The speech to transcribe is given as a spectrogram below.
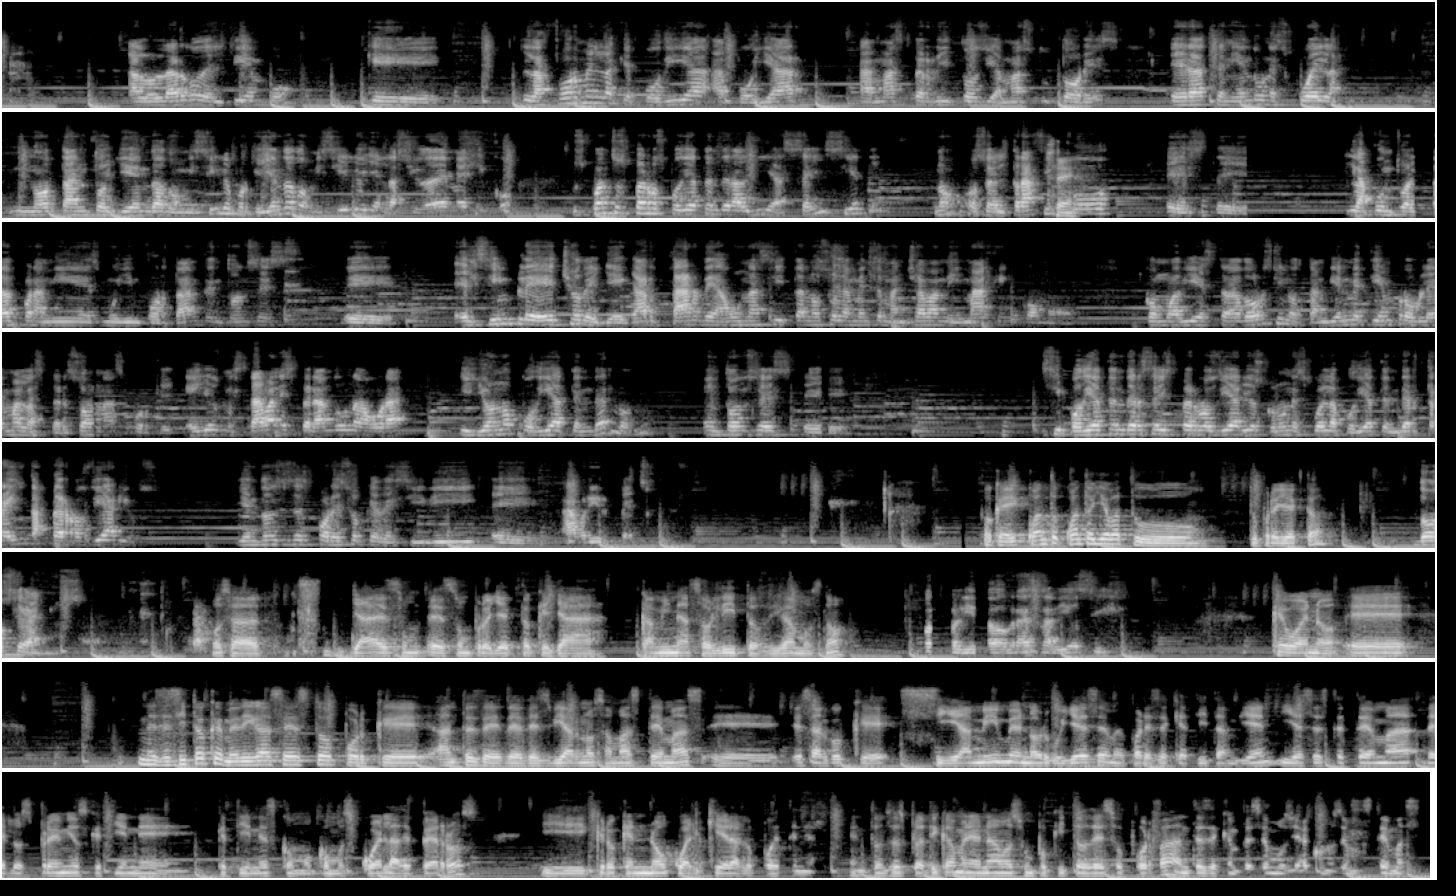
a lo largo del tiempo que la forma en la que podía apoyar a más perritos y a más tutores era teniendo una escuela no tanto yendo a domicilio, porque yendo a domicilio y en la Ciudad de México, pues ¿cuántos perros podía atender al día? ¿Seis, siete? ¿No? O sea, el tráfico, este, la puntualidad para mí es muy importante, entonces eh, el simple hecho de llegar tarde a una cita no solamente manchaba mi imagen como, como adiestrador, sino también metía en problema a las personas porque ellos me estaban esperando una hora y yo no podía atenderlos, ¿no? Entonces, eh, si podía atender seis perros diarios con una escuela, podía atender 30 perros diarios. Y entonces es por eso que decidí eh, abrir Pets. Ok, ¿cuánto, cuánto lleva tu, proyecto? 12 años. O sea, ya es un, es un proyecto que ya camina solito, digamos, ¿no? Consolidado, gracias a Dios, sí. Qué bueno. Eh, necesito que me digas esto porque antes de, desviarnos a más temas, eh, es algo que si a mí me enorgullece, me parece que a ti también, y es este tema de los premios que, tiene, que tienes como, como escuela de perros, y creo que no cualquiera lo puede tener. Entonces, platícame nada más un poquito de eso, porfa, antes de que empecemos ya con los demás temas.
